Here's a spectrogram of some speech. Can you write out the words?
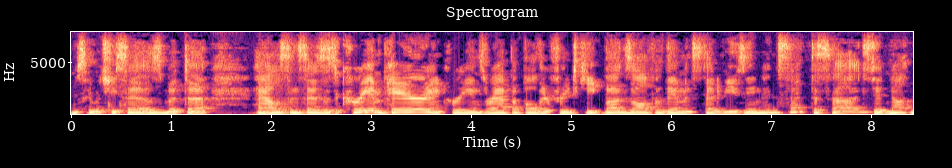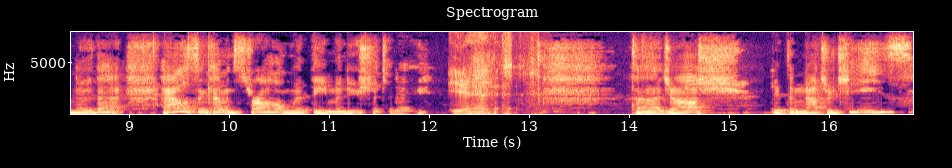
We'll see what she says. But uh, Allison says it's a Korean pear, and Koreans wrap up all their fruit to keep bugs off of them instead of using insecticides. Did not know that. Allison coming strong with the minutia today. Yes. Uh, Josh, get the nacho cheese,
